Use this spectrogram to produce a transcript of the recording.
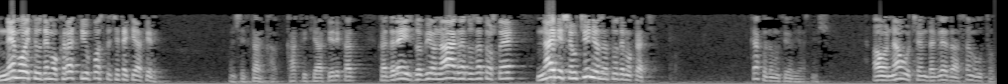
nemojte u demokratiju, postaćete kjafiri. On će ka, kakvi kjafiri kad, kad Reis dobio nagradu zato što je najviše učinio za tu demokratiju. Kako da mu ti objasniš? a on naučen da gleda samo u to.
